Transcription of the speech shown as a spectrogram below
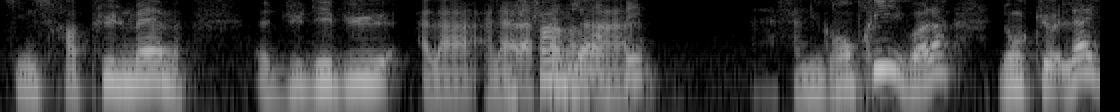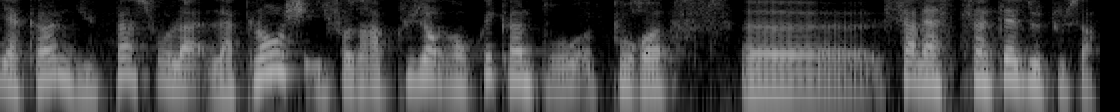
qui ne sera plus le même du début à la, à la, fin, de la, fin du Grand Prix. Voilà. Donc euh, là, il y a quand même du pain sur la, planche. Il faudra plusieurs Grands Prix quand même pour, pour euh, faire la synthèse de tout ça.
